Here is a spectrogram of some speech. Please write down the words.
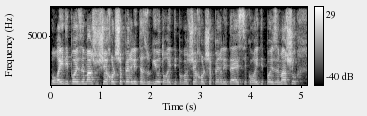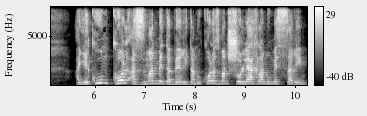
או ראיתי פה איזה משהו שיכול לשפר לי את הזוגיות, או ראיתי פה משהו שיכול לשפר לי את העסק, או ראיתי פה איזה משהו. היקום כל הזמן מדבר איתנו, כל הזמן שולח לנו מסרים.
